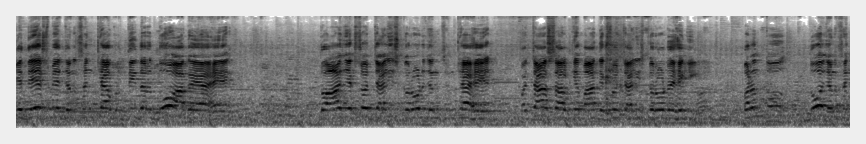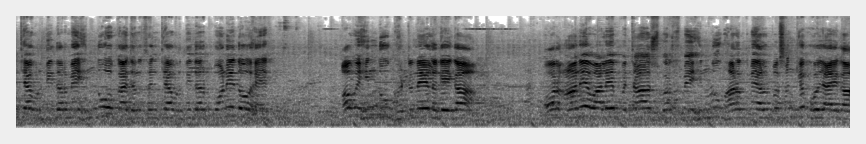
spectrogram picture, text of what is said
कि देश में जनसंख्या वृद्धि दर दो आ गया है। तो आज 140 करोड़ जनसंख्या है। 50 साल के बाद 140 करोड़ रहेगी। परंतु दो जनसंख्या वृद्धि दर में हिंदुओं का जनसंख्या वृद्धि दर पौने दो है। अब हिंदू घटने लगेगा। और आने वाले 50 वर्ष में हिंदू भारत में अल्पसंख्यक हो जाएगा।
